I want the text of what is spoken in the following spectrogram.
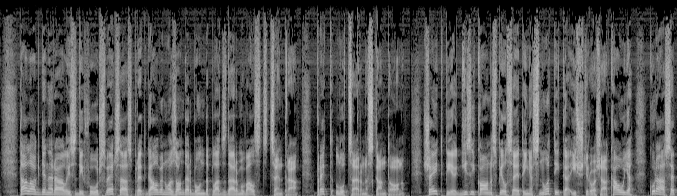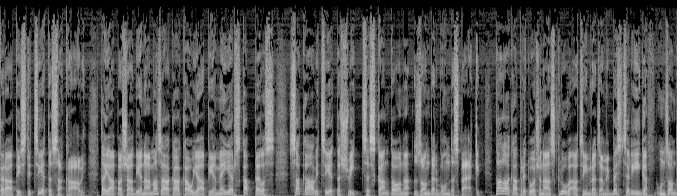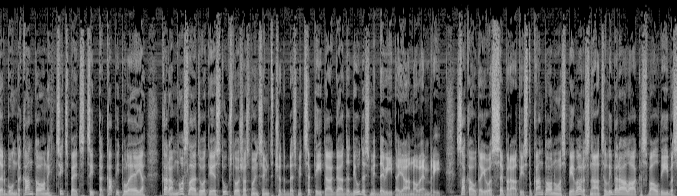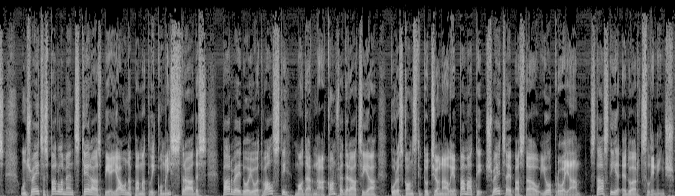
Tālāk ģenerālis Difūrs vērsās pret galveno Zonderbunda placdarmu valsts centrā, pret Lucernas kantonu. Šeit pie Gizikonas pilsētiņas notika izšķiroša izšķirošā kauja, kurā separātisti cieta sakāvi. Tajā pašā dienā mazākā kaujā pie Meijers kapelas sakāvi cieta Švices kantona Zonderbunda spēki. Tālākā pretošanās kļuva acīm redzami bezcerīga, un Zonderbunda kantoni cits pēc cita kapitulēja, karam noslēdzoties 1847. gada 29. novembrī. Sakautajos separātistu kantonos pie varas nāca liberālākas valdības, un Šveices parlaments parlaments ķērās pie jauna pamatlikuma izstrādes, pārveidojot valsti modernā konfederācijā, kuras konstitucionālie pamati Šveicē pastāv joprojām, stāstīja Eduards Liniņš.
